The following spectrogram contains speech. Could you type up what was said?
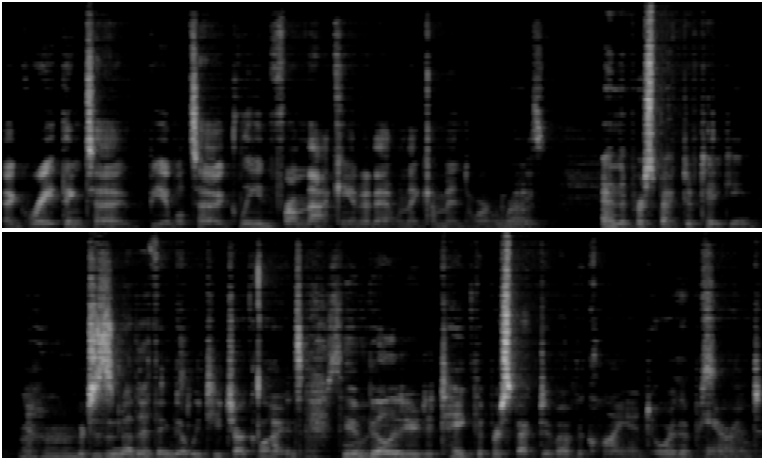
a, great thing to be able to glean from that candidate when they come in to work with Right. us. And the perspective taking, which is another thing that we teach our clients the ability to take the perspective of the client or the parent,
